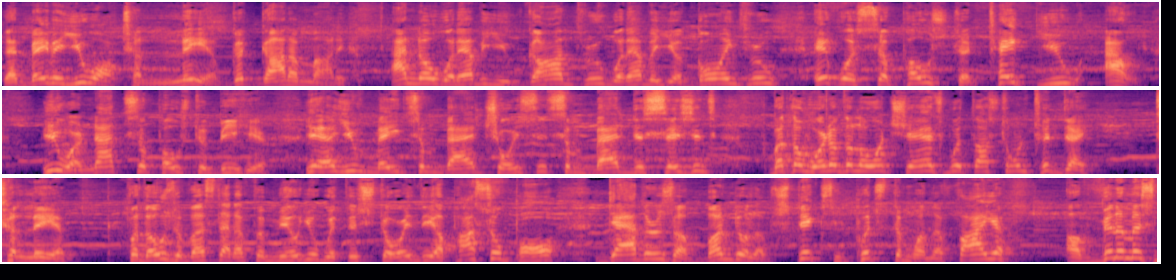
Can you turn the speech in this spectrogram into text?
that, baby, you ought to live. Good God Almighty. I know whatever you've gone through, whatever you're going through, it was supposed to take you out. You are not supposed to be here. Yeah, you've made some bad choices, some bad decisions, but the word of the Lord shares with us on today to live. For those of us that are familiar with this story, the Apostle Paul gathers a bundle of sticks, he puts them on the fire. A venomous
